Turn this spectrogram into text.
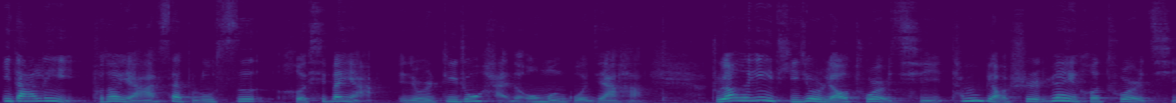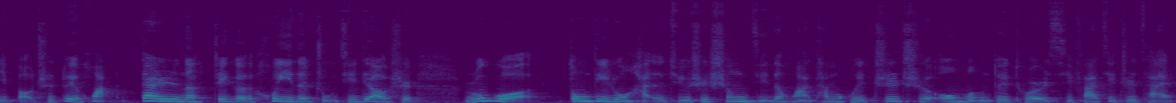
意大利、葡萄牙、塞浦路斯和西班牙，也就是地中海的欧盟国家哈。主要的议题就是聊土耳其，他们表示愿意和土耳其保持对话，但是呢，这个会议的主基调是，如果东地中海的局势升级的话，他们会支持欧盟对土耳其发起制裁。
